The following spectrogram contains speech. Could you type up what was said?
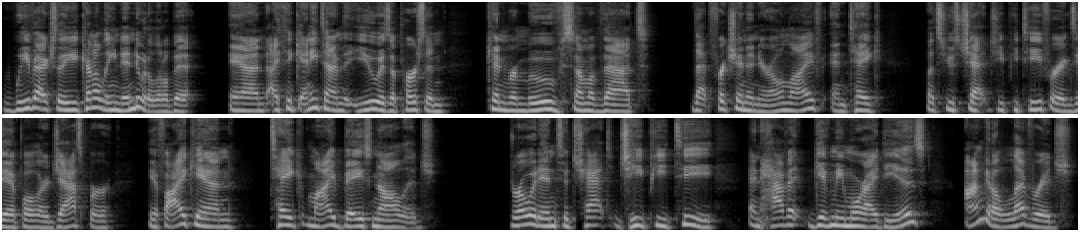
We've actually kind of leaned into it a little bit, and I think anytime that you as a person can remove some of that that friction in your own life and take let's use chat gpt for example or jasper if i can take my base knowledge throw it into chat gpt and have it give me more ideas, I'm going to leverage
